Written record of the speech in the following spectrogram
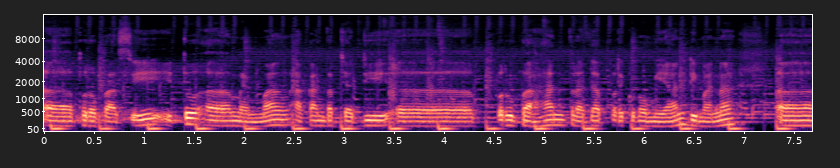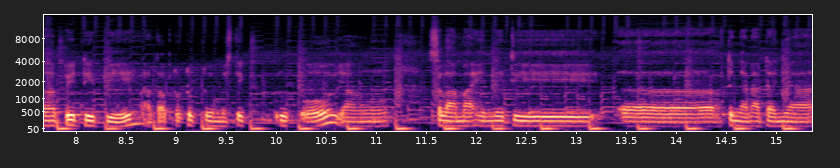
uh, beroperasi itu uh, memang akan terjadi uh, perubahan terhadap perekonomian di mana uh, PDB atau produk domestik bruto yang selama ini di uh, dengan adanya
